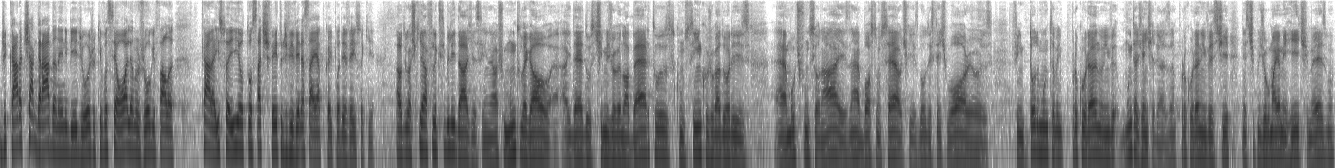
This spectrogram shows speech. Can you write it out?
de cara te agrada na NBA de hoje, o que você olha no jogo e fala, cara, isso aí eu tô satisfeito de viver nessa época e poder ver isso aqui. Eu acho que é a flexibilidade, assim, né? Eu acho muito legal a- a ideia dos times jogando abertos, com cinco jogadores é, multifuncionais, né? Boston Celtics, Golden State Warriors, enfim, todo mundo também procurando, muita gente, aliás, né? procurando investir nesse tipo de jogo, Miami Heat mesmo.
